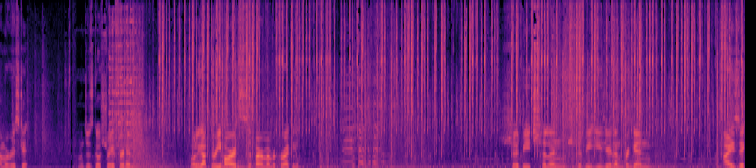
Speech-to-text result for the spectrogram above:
I'm gonna risk it. I'm gonna just go straight for him. We only got three hearts, if I remember correctly. Should be chillin'. Should be easier than freaking Isaac.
